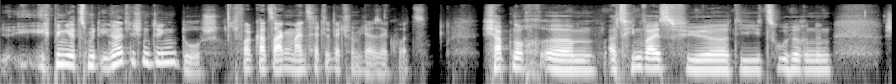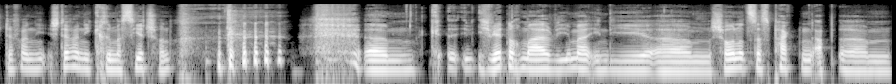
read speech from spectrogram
Ich bin jetzt mit inhaltlichen Dingen durch. Ich wollte gerade sagen, mein Zettel wird schon wieder sehr kurz. Ich habe noch ähm, als Hinweis für die Zuhörenden, Stefanie, Stefanie grimassiert schon. ähm, ich werde noch mal wie immer in die ähm, Shownotes das packen. Ab ähm,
